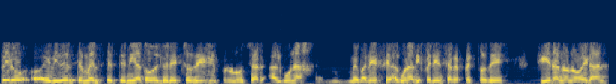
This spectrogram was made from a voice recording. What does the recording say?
pero evidentemente tenía todo el derecho de pronunciar algunas, me parece, algunas diferencias respecto de si eran o no eran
